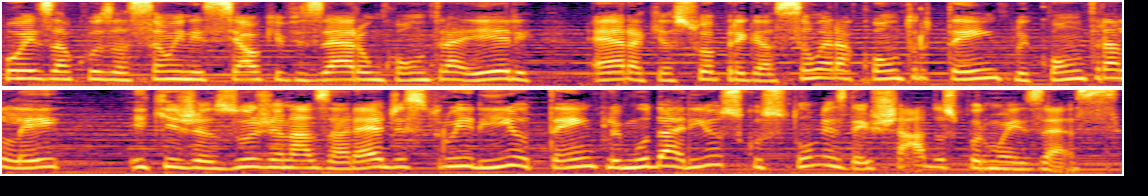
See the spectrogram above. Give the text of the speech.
Pois a acusação inicial que fizeram contra ele era que a sua pregação era contra o templo e contra a lei, e que Jesus de Nazaré destruiria o templo e mudaria os costumes deixados por Moisés.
